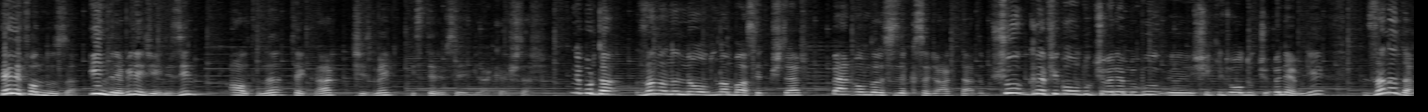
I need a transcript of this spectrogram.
telefonunuza indirebileceğinizin altını tekrar çizmek isterim sevgili arkadaşlar. Şimdi burada Zana'nın ne olduğundan bahsetmişler. Ben onları size kısaca aktardım. Şu grafik oldukça önemli, bu e, şekilde oldukça önemli. Zana'da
